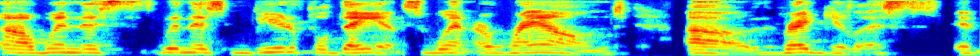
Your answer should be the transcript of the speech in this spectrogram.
uh, when this when this beautiful dance went around uh, Regulus, it,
